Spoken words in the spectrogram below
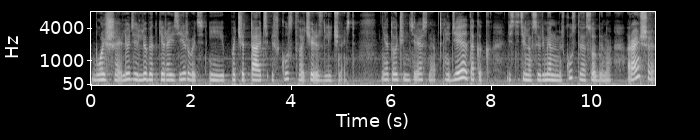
большее. Люди любят героизировать и почитать искусство через личность. И это очень интересная идея, так как действительно в современном искусстве особенно раньше,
